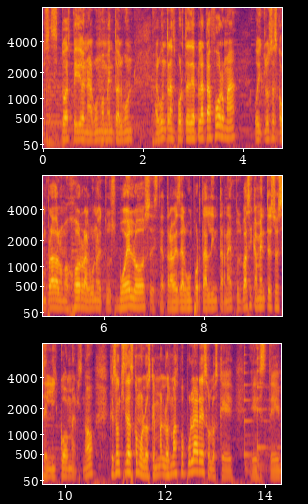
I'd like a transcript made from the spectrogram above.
o sea, si tú has pedido en algún momento algún, algún transporte de plataforma, o incluso has comprado a lo mejor alguno de tus vuelos este, a través de algún portal de internet, pues básicamente eso es el e-commerce, ¿no? Que son quizás como los, que, los más populares o los que, este,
